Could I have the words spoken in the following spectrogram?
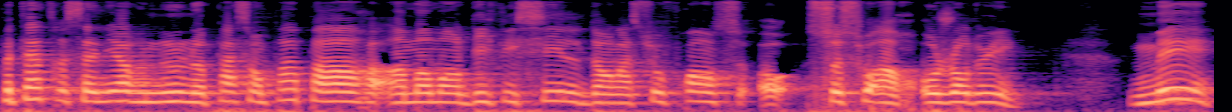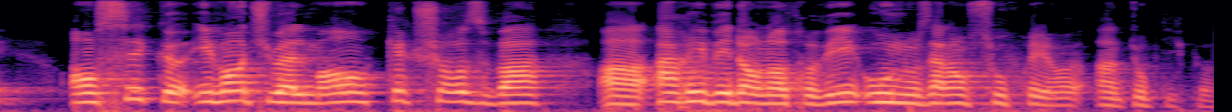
Peut-être, Seigneur, nous ne passons pas par un moment difficile dans la souffrance oh, ce soir, aujourd'hui. Mais on sait qu'éventuellement, quelque chose va arriver dans notre vie où nous allons souffrir un tout petit peu.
